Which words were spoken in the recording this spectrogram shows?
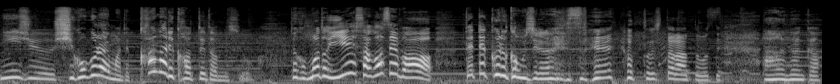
245ぐらいまでかなり買ってたんですよ。だからまだ家探せば出てくるかもしれないですね。ひょっとしたらと思って。ああなんか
